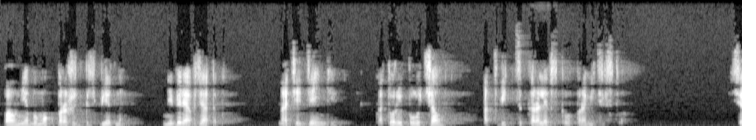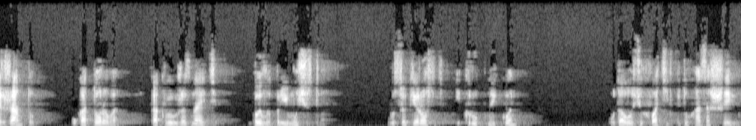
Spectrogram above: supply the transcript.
вполне бы мог прожить безбедно, не беря взяток, на те деньги, которые получал от вице-королевского правительства. Сержанту, у которого, как вы уже знаете, было преимущество, высокий рост и крупный конь, удалось ухватить петуха за шею.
